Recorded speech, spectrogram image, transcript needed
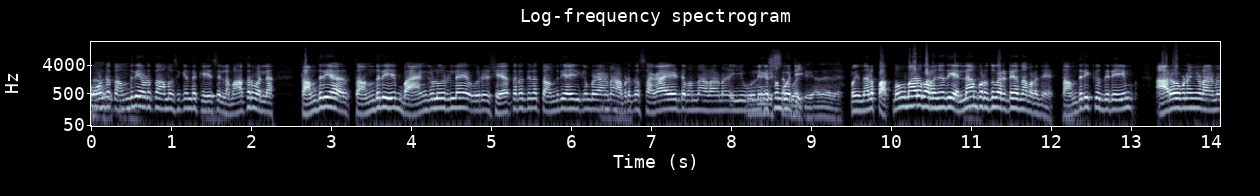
പോകേണ്ട തന്ത്രി അവിടെ താമസിക്കേണ്ട കേസില്ല. മാത്രമല്ല തന്ത്രി തന്ത്രി ബാംഗ്ലൂരിലെ ഒരു ക്ഷേത്രത്തിലെ തന്ത്രി ആയിരിക്കുമ്പോഴാണ് അവിടുത്തെ സഹായമായിട്ട് വന്ന ആളാണ് ഈ ഉണ്ണികൃഷ്ണൻ പോറ്റി. അപ്പൊ ഇന്നലെ പത്മകുമാർ പറഞ്ഞത് എല്ലാം പുറത്തു വരട്ടെ എന്നാ പറഞ്ഞേ. തന്ത്രിക്കെതിരെയും ആരോപണങ്ങളാണ്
